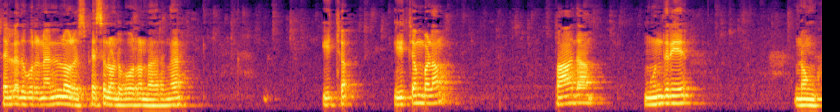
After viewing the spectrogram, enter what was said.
செல்லதுக்கு ஒரு நல்ல ஒரு ஸ்பெஷல் ஒன்று போடுறோம் பாருங்க. ஈச்சம் ஈச்சம்பழம் பாதாம் முந்திரி நொங்கு.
